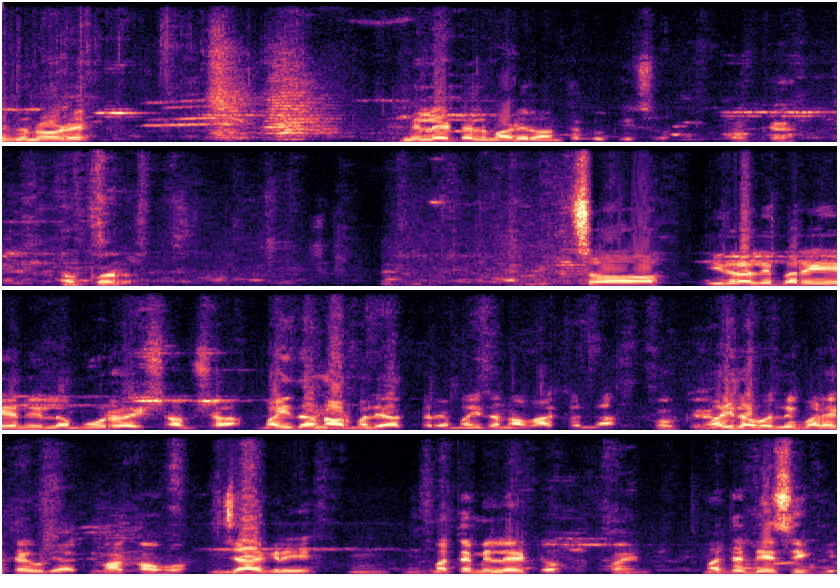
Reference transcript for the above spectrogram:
ಇದು ನೋಡಿ ಮಿಲೆಟ್ ಅಲ್ಲಿ ಮಾಡಿರುವಂತ ಕುಕೀಸ್ ಓಕೆ ಸೊ ಇದರಲ್ಲಿ ಬರೀ ಏನಿಲ್ಲ ಮೂರು ಅಂಶ. ಮೈದಾ ನಾರ್ಮಲಿ ಹಾಕ್ತಾರೆ ಮೈದಾ ನಾವು ಹಾಕಲ್ಲ. ಓಕೆ ಮೈದಾ ಬದಲಿಗೆ ಬಳೆಕಾಯಿ ಹುಡಿ ಹಾಕಿ ಜಾಗ್ರಿ ಮತ್ತೆ ಮಿಲೆಟ್ ಫೈನ್ ಮತ್ತೆ ದೇಸಿಗಿ.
